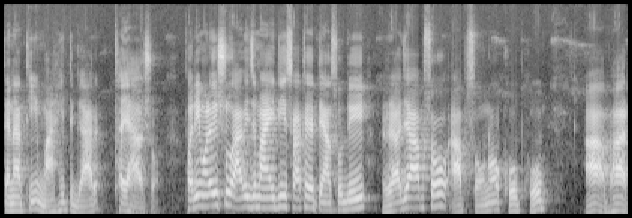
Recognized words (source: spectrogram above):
તેનાથી માહિતગાર થયા હશો. ફરી મળીશું આવી જ માહિતી સાથે. ત્યાં સુધી રજા આપશો. આપ સૌનો ખૂબ ખૂબ આભાર.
